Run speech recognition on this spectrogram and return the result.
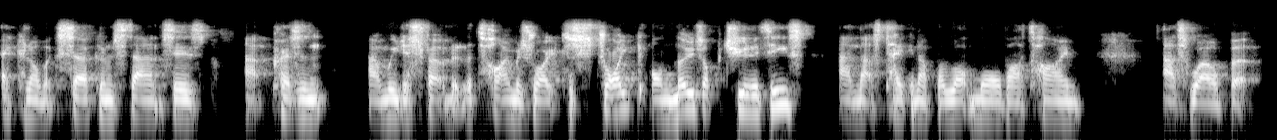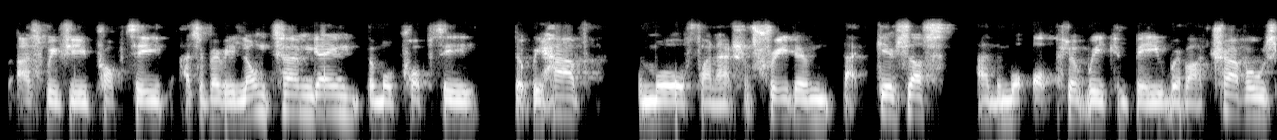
economic circumstances at present. And we just felt that the time was right to strike on those opportunities. And that's taken up a lot more of our time as well. But as we view property as a very long term game, the more property that we have, the more financial freedom that gives us, and the more opulent we can be with our travels.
